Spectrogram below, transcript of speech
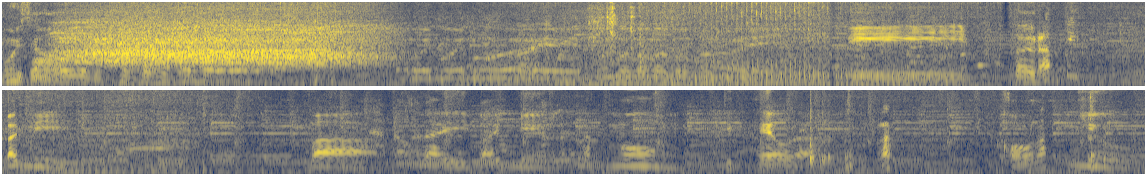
Mùi sầu. Mùi mùi mùi Mùi mùi mùi mùi mùi Thì tôi rất thích bánh mì. Và ở đây bánh mì là rất ngon. Tiếp theo là rất khó rất nhiều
